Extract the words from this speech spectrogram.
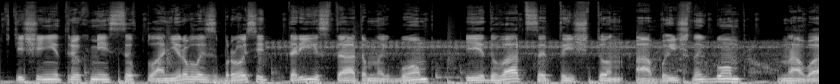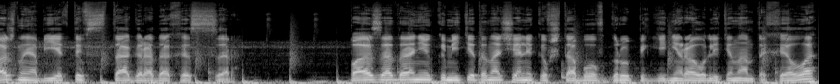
в течение трех месяцев планировалось сбросить 300 атомных бомб и 20 тысяч тонн обычных бомб на важные объекты в 100 городах СССР. По заданию комитета начальников штабов группе генерал-лейтенанта Хелла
